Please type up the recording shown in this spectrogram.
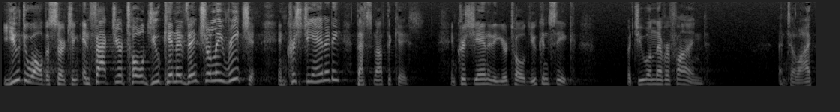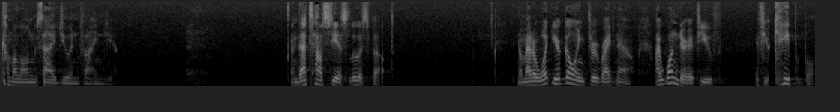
You do all the searching. In fact, you're told you can eventually reach it. In Christianity, that's not the case. In Christianity, you're told you can seek, but you will never find until I come alongside you and find you. And that's how C.S. Lewis felt. No matter what you're going through right now, I wonder if, you've, if you're capable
